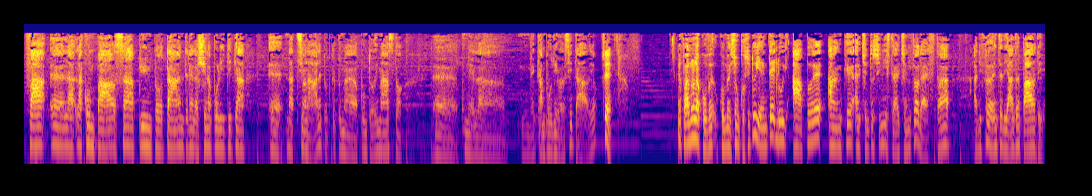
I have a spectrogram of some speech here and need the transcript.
fa eh, la, la comparsa più importante nella scena politica eh, nazionale, perché prima era appunto rimasto eh, nella- nel campo universitario, Sì. e fanno la convenzione costituente, lui apre anche al centro-sinistra e al centro-destra, a differenza di altre parti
